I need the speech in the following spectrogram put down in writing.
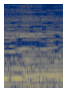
Oh.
